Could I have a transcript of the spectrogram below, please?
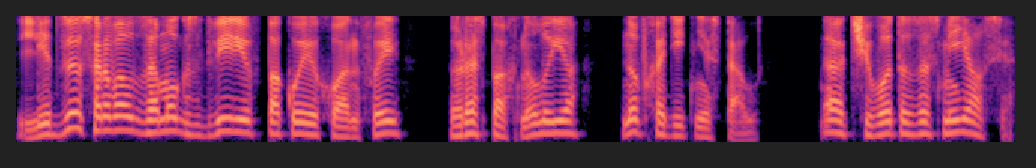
Лидзе сорвал замок с двери в покое Хуанфэй, распахнул ее, но входить не стал. От чего-то засмеялся.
